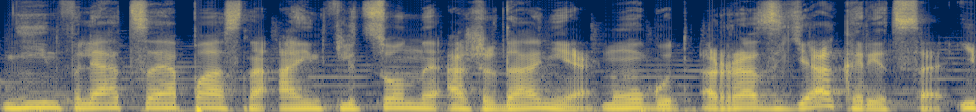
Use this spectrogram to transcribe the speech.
не инфляция опасна, а инфляционные ожидания могут разъякориться и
